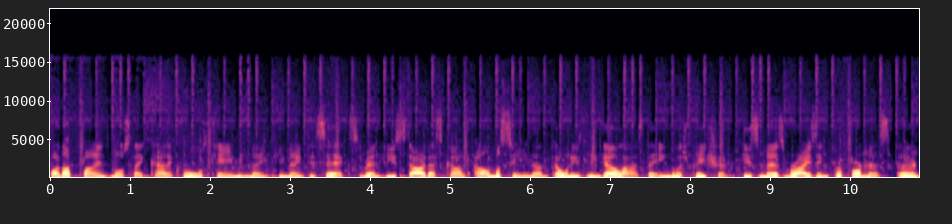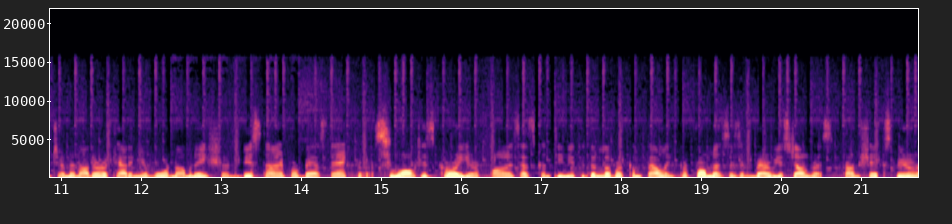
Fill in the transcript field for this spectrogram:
One of Fiennes' most iconic roles came in 1996 when he starred as Count Almásy in Anthony's Minghella The English Patient. His mesmerizing performance earned him another Academy Award nomination, this time for Best Actor. Throughout his career, Fiennes has continued to deliver compelling performances in various genres, from Shakespearean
